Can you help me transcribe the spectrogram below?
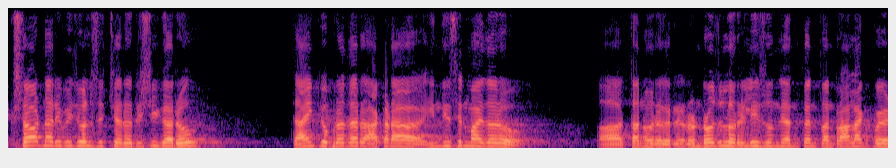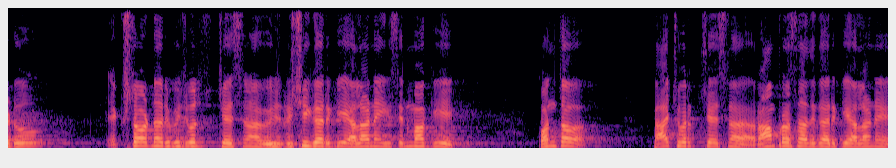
ఎక్స్ట్రాడినరీ విజువల్స్ ఇచ్చారు రిషి గారు. థ్యాంక్ యూ బ్రదర్ అక్కడ హిందీ సినిమా ఏదో తను రెండు రోజుల్లో రిలీజ్ ఉంది అందుకని తను రాలేకపోయాడు. ఎక్స్ట్రాడినరీ విజువల్స్ చేసిన రిషి గారికి అలానే ఈ సినిమాకి కొంత ప్యాచ్ వర్క్ చేసిన రామ్ ప్రసాద్ గారికి అలానే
